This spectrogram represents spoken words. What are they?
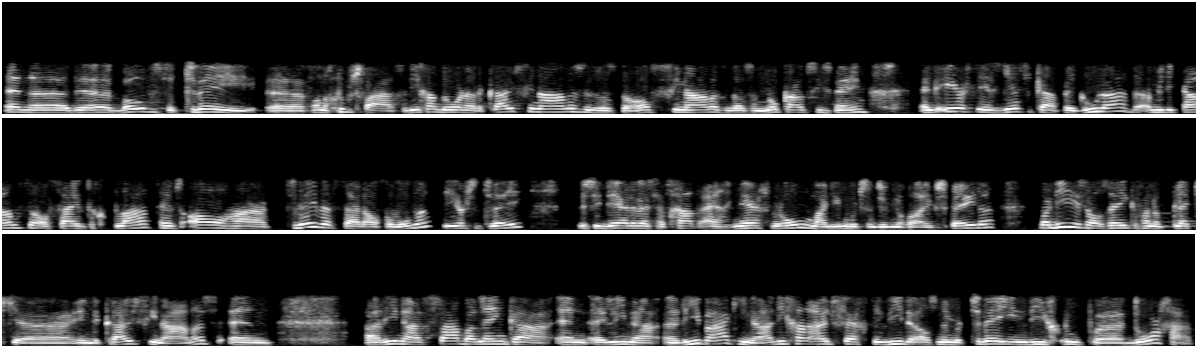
En uh, de bovenste twee uh, van de groepsfase die gaan door naar de kruisfinales. Dus dat is de halve finales. En dat is een knock-out systeem. En de eerste is Jessica Pegula, de Amerikaanse, al 50 geplaatst. Heeft al haar twee wedstrijden al gewonnen. De eerste twee. Dus die derde wedstrijd gaat eigenlijk nergens meer om. Maar die moet ze natuurlijk nog wel even spelen. Maar die is al zeker van een plekje in de kruisfinales. En Arina Sabalenka en Elina Rybakina die gaan uitvechten wie er als nummer twee in die groep uh, doorgaat.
